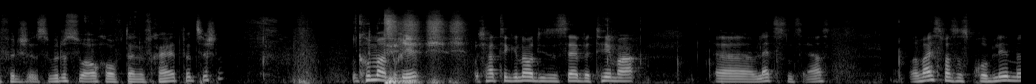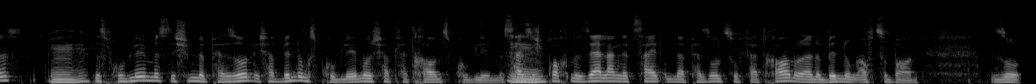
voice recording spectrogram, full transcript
für dich ist, würdest du auch auf deine Freiheit verzichten? Guck mal, Bre, ich hatte genau dieses selbe Thema äh, letztens erst. Und weißt du, was das Problem ist? Mhm. Das Problem ist, ich bin eine Person, ich habe Bindungsprobleme und ich habe Vertrauensprobleme. Das heißt, Mhm. ich brauche eine sehr lange Zeit, um der Person zu vertrauen oder eine Bindung aufzubauen. So.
